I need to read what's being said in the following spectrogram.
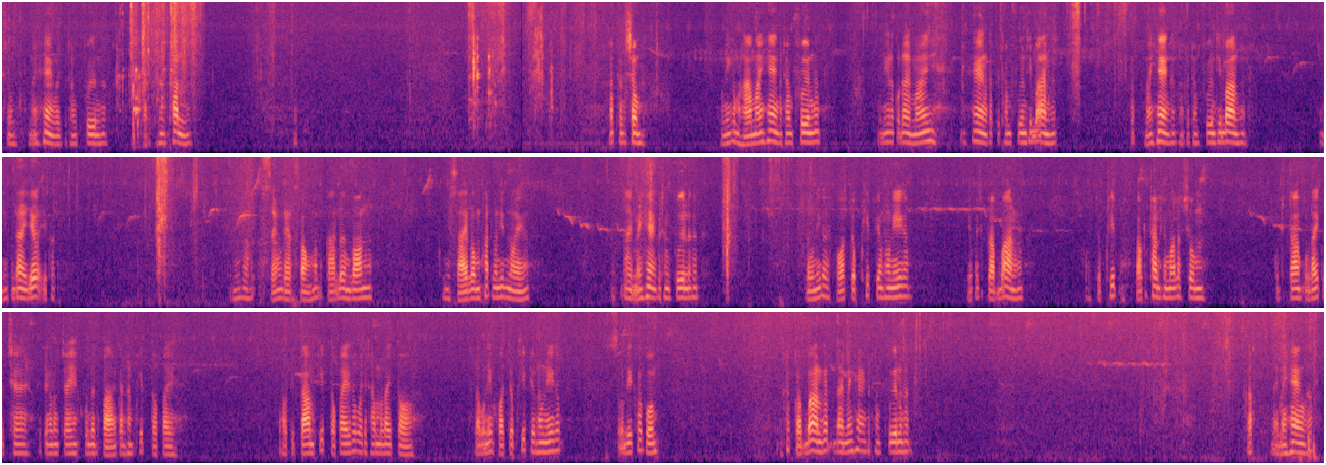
ชมไม้แห้งเราจะทำฟืนครับตัดทั้งท่อนนะครับท่านผู้ชม วันนี้ก็มาหาไม้แห้งไปทำฟืนครับ วันนี้เราก็ได้ไม้แห้งครับไปทำฟืนที่บ้านครับครับไม้แห้งครับไปทำฟืนที่บ้านครับ อันนี้ก็ได้เยอะอยู่ครับอันนี้ก็แสงแดดส่องครับอากาศเริ่มร้อนมีสายลมพัดมานิดหน่อยครับได้ไม้แห้งไปทำฟืนแล้วครับแล้ววันนี้ก็ขอจบคลิปเพียงเท่านี้ครับ เดี๋ยวก็จะกลับบ้านครับขอจบคลิปฝากทุกท่านเข้ามารับชมกดติดตามกดไลค์กดแชร์เพื่อเป็นกำลังใจให้คนเดินป่าในการทำคลิปต่อไป เราติดตามคลิปต่อไปนะครับว่าจะทำอะไรต่อเราวันนี้ขอจบคลิปเพียงเท่านี้ครับ สวัสดีครับผมครับกลับบ้านครับได้ไม้แห้งก็ทำฟืนนะครับ ครับได้ไม้แห้งครับ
